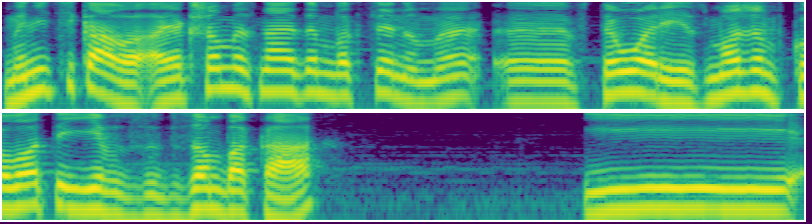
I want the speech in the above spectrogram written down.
Мені цікаво, а якщо ми знайдемо вакцину, ми е, в теорії зможемо вколоти її в, в зомбака, і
